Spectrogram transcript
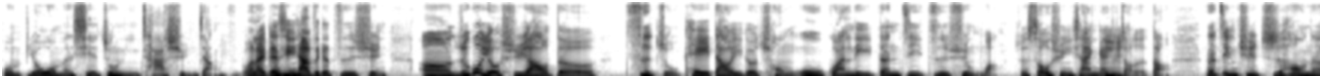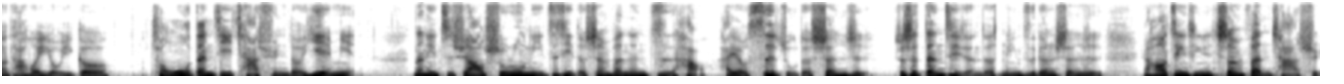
我由我们协助你查询这样子。我来更新一下这个资讯，呃，如果有需要的饲主可以到一个宠物管理登记资讯网，就搜寻一下，应该就嗯找得到。那进去之后呢，它会有一个宠物登记查询的页面。那你只需要输入你自己的身份证字号，还有四组的生日，就是登记人的名字跟生日，然后进行身份查询。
